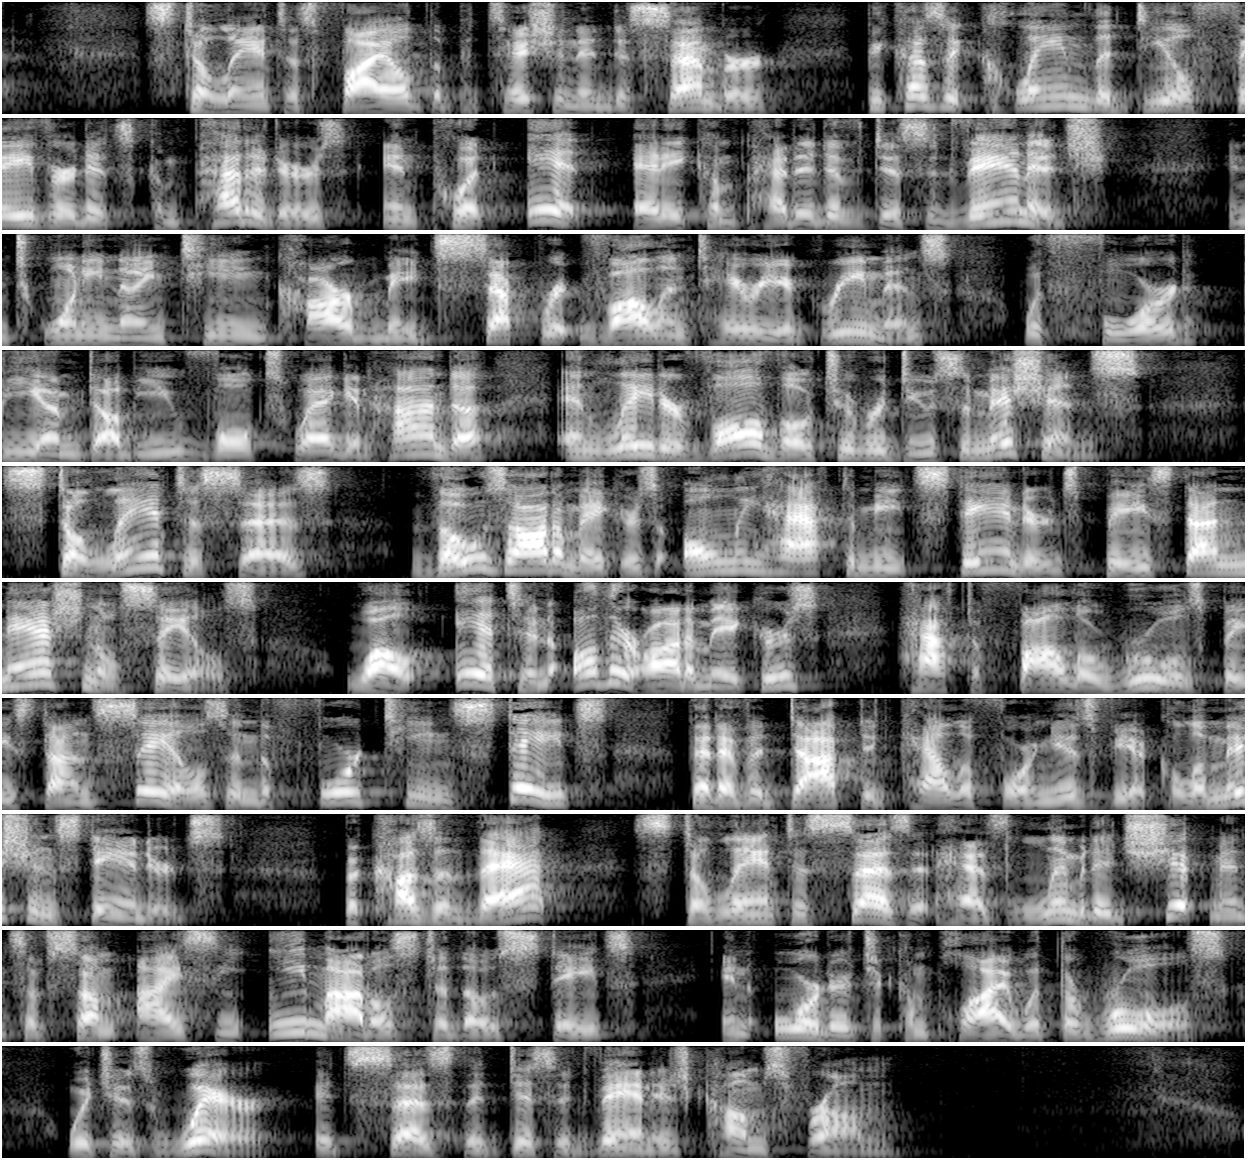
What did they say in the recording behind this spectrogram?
Stellantis filed the petition in December because it claimed the deal favored its competitors and put it at a competitive disadvantage. In 2019, CARB made separate voluntary agreements with Ford, BMW, Volkswagen, Honda, and later Volvo to reduce emissions. Stellantis says those automakers only have to meet standards based on national sales, while it and other automakers have to follow rules based on sales in the 14 states that have adopted California's vehicle emission standards. Because of that, Stellantis says it has limited shipments of some ICE models to those states in order to comply with the rules, which is where it says the disadvantage comes from.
